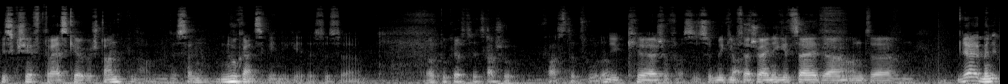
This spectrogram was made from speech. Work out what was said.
das Geschäft 30 Jahre überstanden haben. Das sind nur ganz wenige. Das ist, äh, Aber du gehörst jetzt auch schon fast dazu, oder? Ich gehöre schon fast. Also mir gibt es auch schon einige Zeit. Ja, und äh, ja, ich meine,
